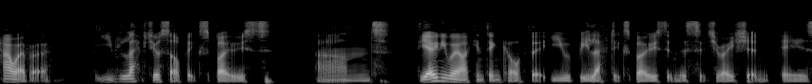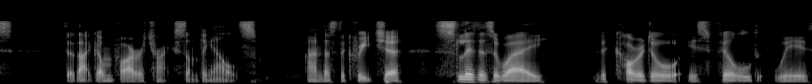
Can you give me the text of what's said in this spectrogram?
However, you've left yourself exposed, and the only way I can think of that you would be left exposed in this situation is that that gunfire attracts something else. And as the creature slithers away, the corridor is filled with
